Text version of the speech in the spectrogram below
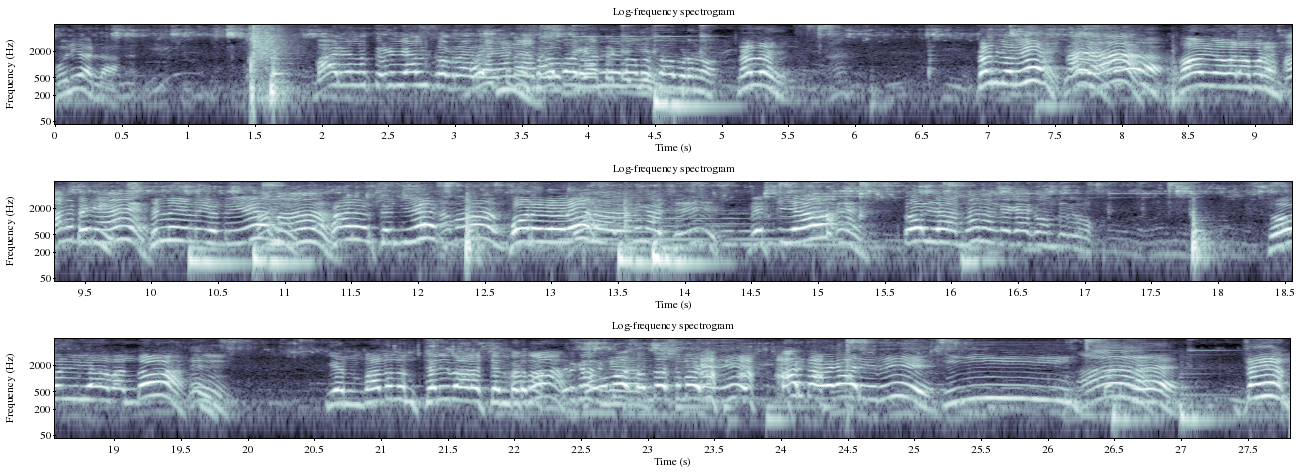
ஒளியாடுதா பாரியெல்லாம் துணிவியாலும் சொல்றாங்க. சாப்பாடு வந்து நாம சாப்பிடணும். நல்லது. பெண்களே வாழ்க வளமுடன். பிள்ளை இல்லை என்று காரணம் செஞ்சு போன வேலை வெற்றியா? தோல்வியா தான் நாங்க கேட்க வந்திருக்கோம். தோல்வியா வந்தா என் மதனம் தெளிவாக தென்படுமா? ரொம்ப சந்தோஷமா இருக்குது. பார்க்க அழகா இருக்குது? ஜெயம்.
